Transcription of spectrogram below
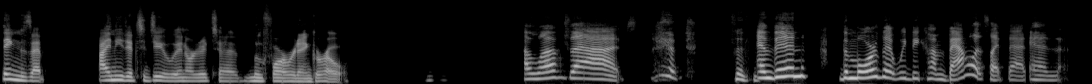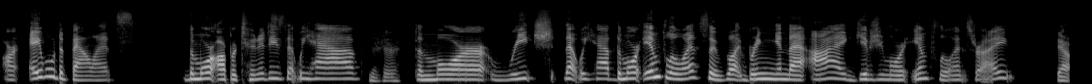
things that I needed to do in order to move forward and grow. I love that. and then the more that we become balanced like that and are able to balance, the more opportunities that we have, mm-hmm. the more reach that we have, the more influence. So, like bringing in that I gives you more influence, right? Yeah.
